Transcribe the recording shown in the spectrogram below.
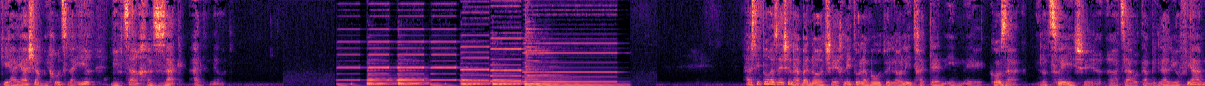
כי היה שם מחוץ לעיר מבצר חזק עד מאוד. הסיפור הזה של הבנות שהחליטו למות ולא להתחתן עם אה, קוזק, נוצרי שרצה אותם בגלל יופיים,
